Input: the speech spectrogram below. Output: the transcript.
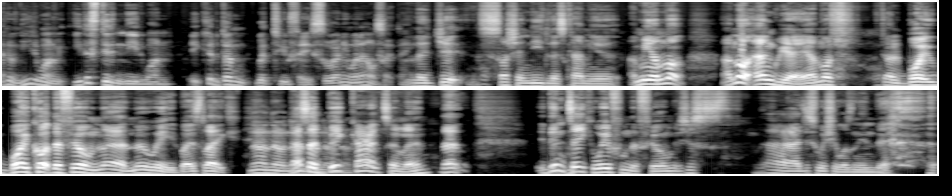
I don't need one. He just didn't need one. It could have done with Two Face or anyone else. I think. legit such a needless cameo. I mean, I'm not, I'm not angry. Eh? I'm not boy boycott the film. Nah, no way. But it's like No, no, no. that's no, a no, big no. character, man. That it didn't Mhm. take away from the film. It's just ah, I just wish it wasn't in there.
